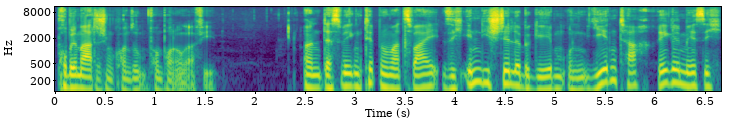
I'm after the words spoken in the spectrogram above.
problematischen Konsum von Pornografie. Und deswegen Tipp Nummer zwei, sich in die Stille begeben und jeden Tag regelmäßig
